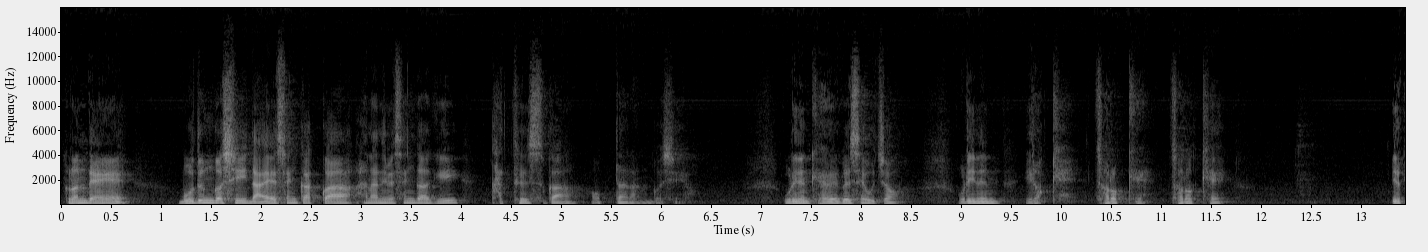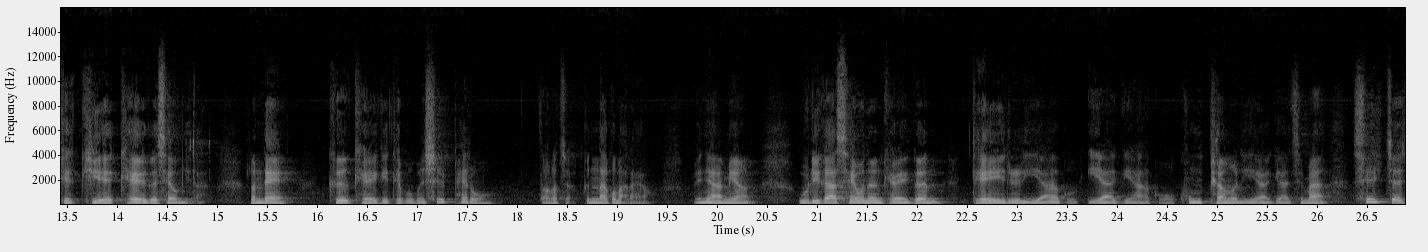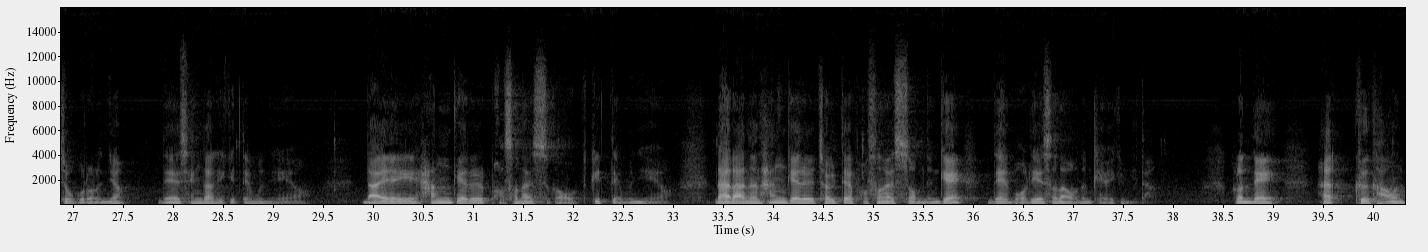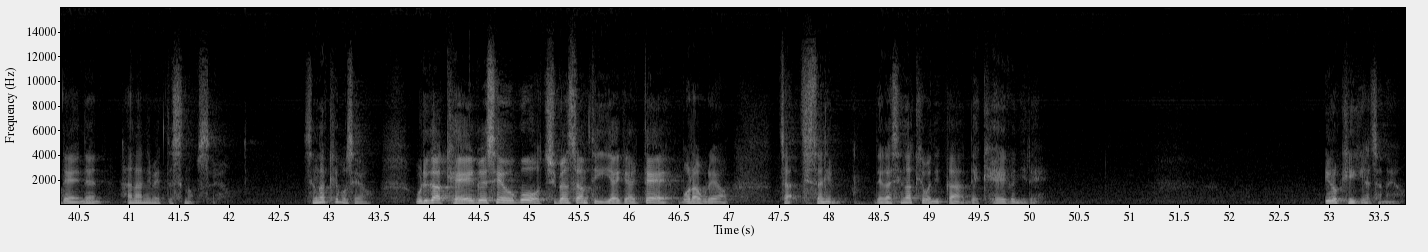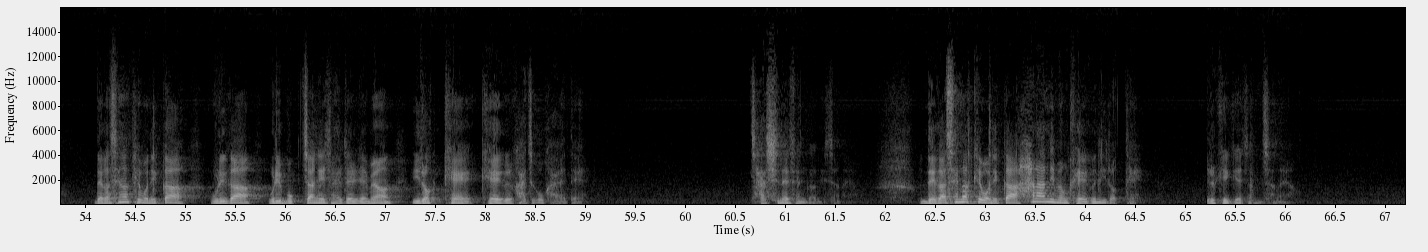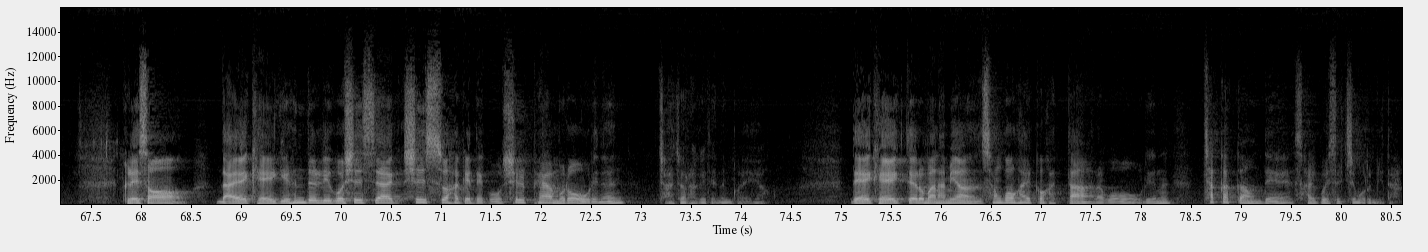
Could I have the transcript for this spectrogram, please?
그런데 모든 것이 나의 생각과 하나님의 생각이 같을 수가 없다라는 것이에요. 우리는 계획을 세우죠. 우리는 이렇게, 저렇게, 저렇게, 이렇게 기획, 계획을 세웁니다. 그런데 그 계획이 대부분 실패로 떨어져, 끝나고 말아요. 왜냐하면 우리가 세우는 계획은 대의를 이해하고, 이야기하고 공평을 이야기하지만 실제적으로는요, 내 생각이기 때문이에요. 나의 한계를 벗어날 수가 없기 때문이에요. 나라는 한계를 절대 벗어날 수 없는 게 내 머리에서 나오는 계획입니다. 그런데 하- 그 가운데에는 하나님의 뜻은 없어요. 생각해 보세요. 우리가 계획을 세우고 주변 사람한테 이야기할 때 뭐라고 그래요? 자, 지사님, 내가 생각해 보니까 내 계획은 이래. 이렇게 얘기하잖아요. 내가 생각해 보니까 우리가 우리 목장이 잘 되려면 이렇게 계획을 가지고 가야 돼. 자신의 생각이잖아요. 내가 생각해 보니까 하나님은 계획은 이렇대. 이렇게 얘기하지 않잖아요. 그래서 나의 계획이 흔들리고 실수하, 실수하게 되고 실패함으로 우리는 좌절하게 되는 거예요. 내 계획대로만 하면 성공할 것 같다라고 우리는 착각 가운데 살고 있을지 모릅니다.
